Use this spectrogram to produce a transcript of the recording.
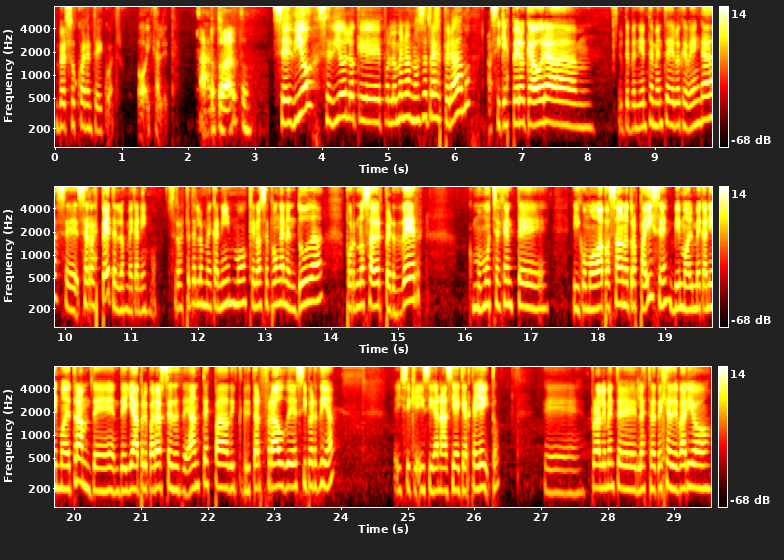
versus 44. ¡Ay, caleta! Harto, harto. Se dio, se dio lo que por lo menos nosotras esperábamos. Así que espero que ahora, independientemente de lo que venga, se, se respeten los mecanismos. Se respeten los mecanismos, que no se pongan en duda por no saber perder, como mucha gente y como ha pasado en otros países. Vimos el mecanismo de Trump de, de ya prepararse desde antes para gritar fraude si perdía. Y si, y si ganaba, así hay que quedar calladito. Eh, probablemente la estrategia de varios,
